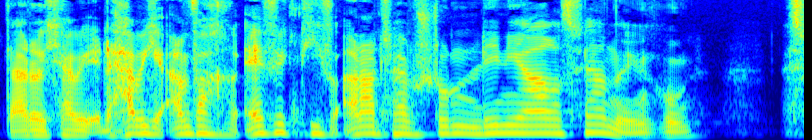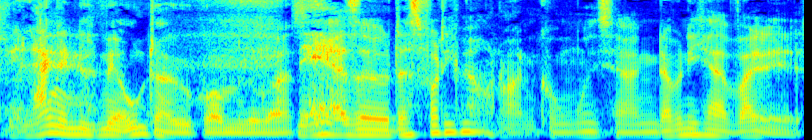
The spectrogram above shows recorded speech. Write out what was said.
dadurch habe ich, da habe ich einfach effektiv anderthalb Stunden lineares Fernsehen geguckt. Das ist mir lange nicht mehr untergekommen, sowas. Nee, also das wollte ich mir auch noch angucken, muss ich sagen. Da bin ich ja, weil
